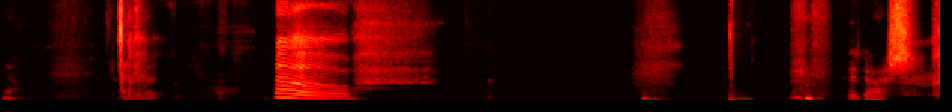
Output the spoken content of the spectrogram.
Yeah. Anyway. Oh. Good gosh.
